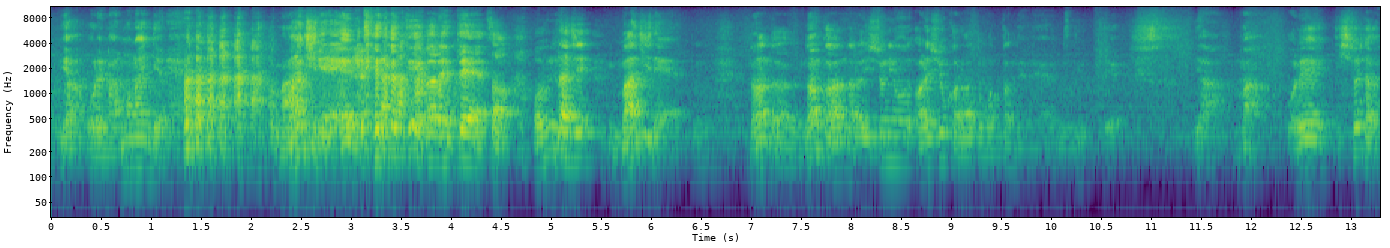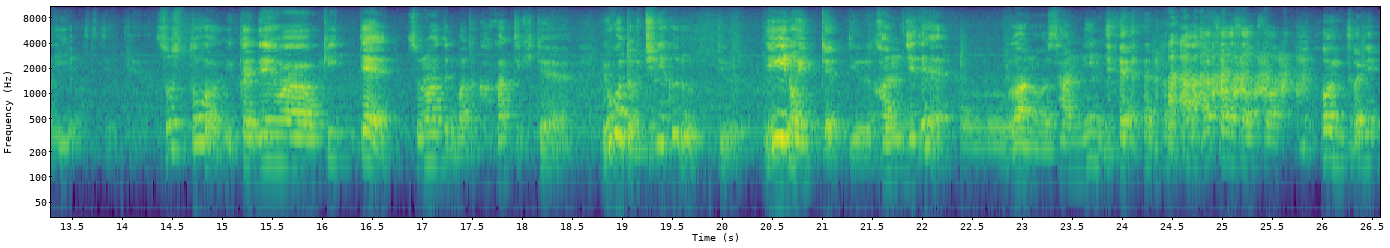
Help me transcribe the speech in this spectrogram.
「いや俺何もないんだよね」マジで?」みたいなって言われて そう同じ「マジで?」なんだなんかあんなら一緒にあれしようかなと思ったんだよね。って言って「いやまあ俺一人だからいいよ」って言って。そうすると一回電話を切ってその後にまたかかってきて「よかったらうちに来る?」っていう「いいの行って」っていう感じであの3人で。そうそうそう。本当に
